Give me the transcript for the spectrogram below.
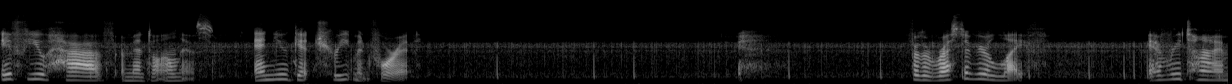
If you have a mental illness and you get treatment for it, for the rest of your life, every time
